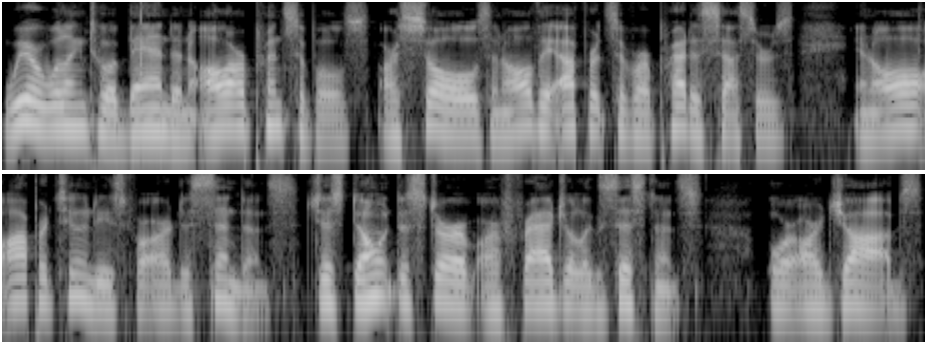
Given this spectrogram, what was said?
we are willing to abandon all our principles, our souls, and all the efforts of our predecessors and all opportunities for our descendants. Just don't disturb our fragile existence or our jobs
